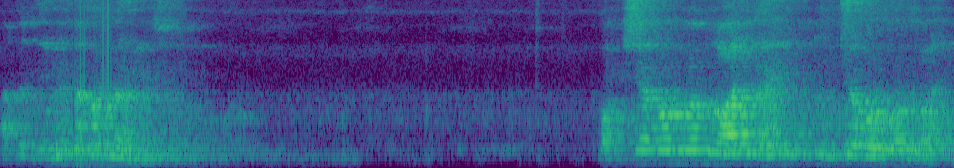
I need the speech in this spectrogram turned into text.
आता देवेंद्र फडणवीस पक्षाबरोबर लॉयल राहील की तुमच्या बरोबर लॉयल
